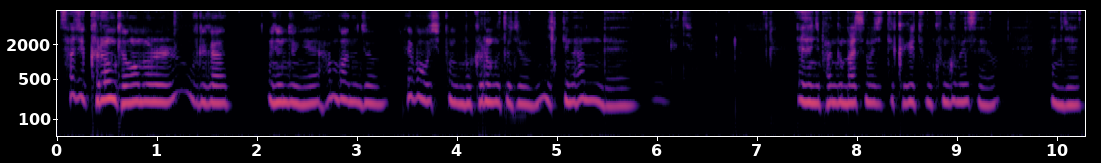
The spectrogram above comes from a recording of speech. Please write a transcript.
사실 그런 경험을 우리가 은연 중에 한 번은 좀 해보고 싶은 뭐 그런 것도 좀 있긴 하는데 그렇죠. 이제 방금 말씀하실 때 그게 좀 궁금했어요. 그러니까 이제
